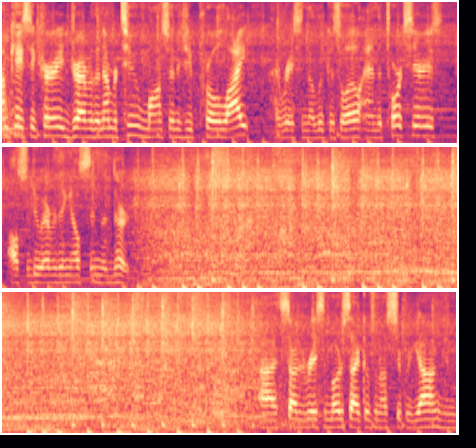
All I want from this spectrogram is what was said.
I'm Casey Currie, driver of the number two Monster Energy Pro Lite. I race in the Lucas Oil and the TORC Series. Also do everything else in the dirt. I started racing motorcycles when I was super young, and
